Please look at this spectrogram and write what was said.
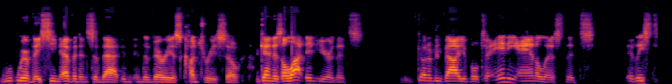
where have they seen evidence of that in, in the various countries. So again, there's a lot in here that's going to be valuable to any analyst that's at least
